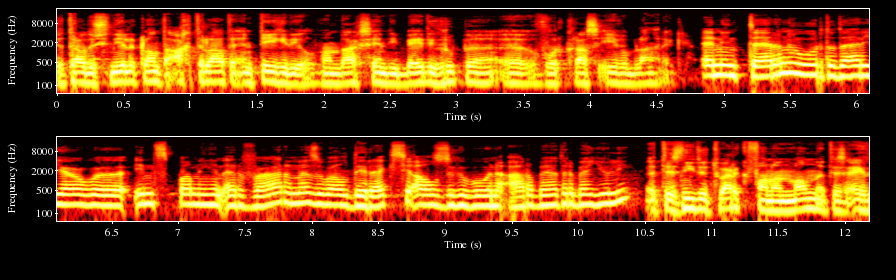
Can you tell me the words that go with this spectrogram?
de traditionele klanten achterlaten. Integendeel, vandaag zijn die beide groepen uh, voor Kras even belangrijk. En intern, hoe worden daar jouw uh, inspanningen ervaren? Hè? Zowel directie als de gewone arbeider bij jullie? Het is niet het werk van een man, het is echt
